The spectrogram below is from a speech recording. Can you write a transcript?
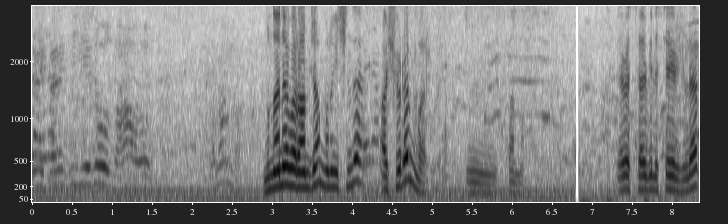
Benimki 7 oldu ha o. Tamam mı? Bunda ne var amcam? Bunun içinde aşure mi var? Hmm, tamam. Evet sevgili seyirciler,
